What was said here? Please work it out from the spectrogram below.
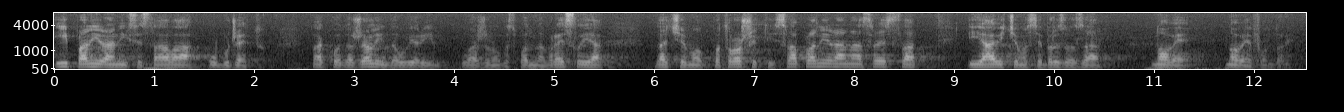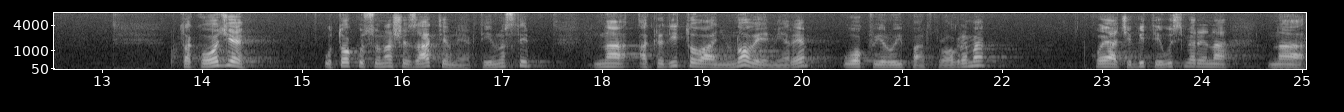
i planiranih sestava u budžetu. Tako da želim da uvjerim uvaženog gospodina Vreslija da ćemo potrošiti sva planirana sredstva i javit ćemo se brzo za nove, nove fondove. Također, u toku su naše zahtjevne aktivnosti na akreditovanju nove mjere u okviru IPART programa, koja će biti usmjerena na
